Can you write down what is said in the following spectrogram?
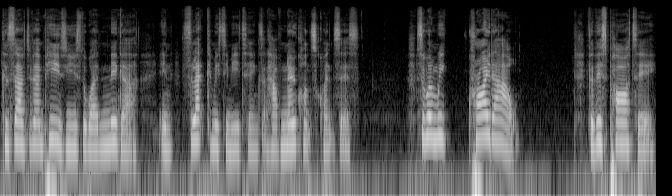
Conservative MPs use the word nigger in select committee meetings and have no consequences. So when we cried out for this party,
